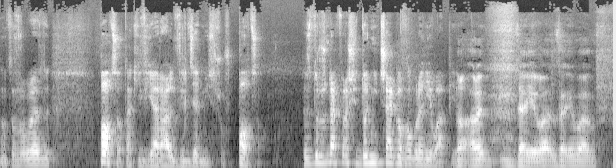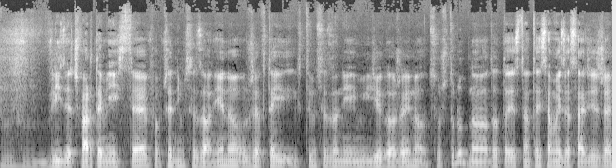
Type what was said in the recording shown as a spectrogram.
No to w ogóle po co taki Villarreal w Lidze Mistrzów? Po co? To jest drużyna, która się do niczego w ogóle nie łapie. No ale zajęła, zajęła w, w lidze czwarte miejsce w poprzednim sezonie, no że w, tej, w tym sezonie im idzie gorzej, no cóż trudno, no to, to jest na tej samej zasadzie, że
